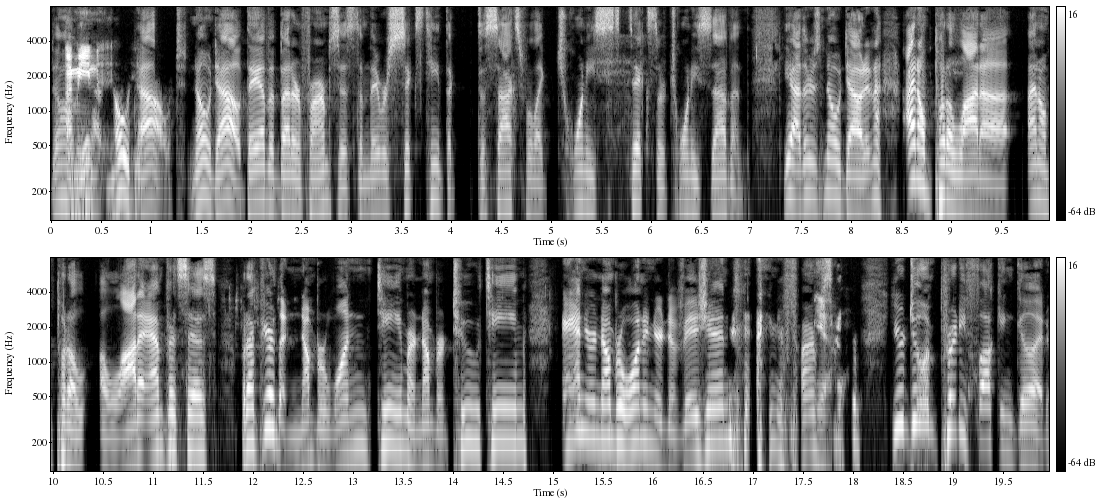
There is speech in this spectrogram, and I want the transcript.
No, I mean- yeah, no doubt. No doubt. They have a better farm system. They were 16th. The, Sox were like 26th or 27th. Yeah, there's no doubt. And I, I don't put a lot of I don't put a, a lot of emphasis, but if you're the number one team or number two team and you're number one in your division and your farm Yeah. system, you're doing pretty fucking good.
